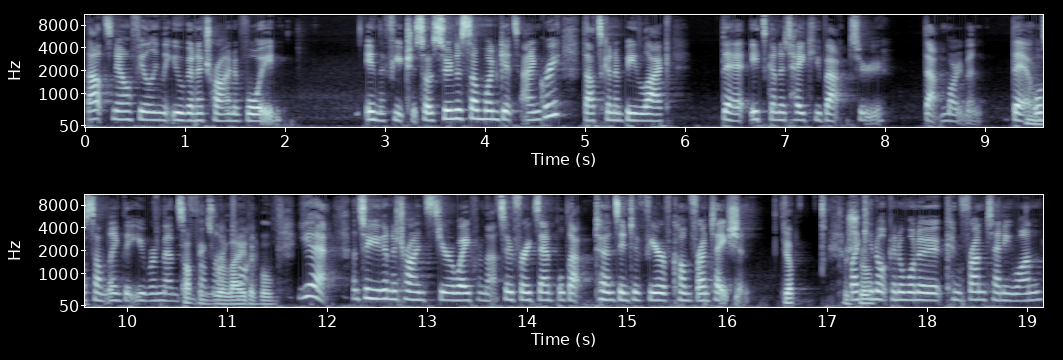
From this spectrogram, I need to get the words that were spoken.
that's now a feeling that you're going to try and avoid in the future. So as soon as someone gets angry, that's going to be like that. It's going to take you back to that moment there or something that you remember. Hmm. Something's that time. relatable. Yeah, and so you're going to try and steer away from that. So, for example, that turns into fear of confrontation. Yep. For Like sure. you're not going to want to confront anyone,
